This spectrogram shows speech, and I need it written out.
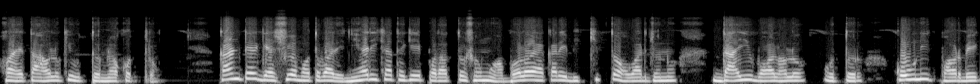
হয় তা হলো কি উত্তর, নক্ষত্র। কান্টের গ্যাসীয় মতবাদে নিহারিকা থেকে পদার্থসমূহ বলয় আকারে বিক্ষিপ্ত হওয়ার জন্য দায়ী বল হলো উত্তর কৌণিক ভরবেগ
